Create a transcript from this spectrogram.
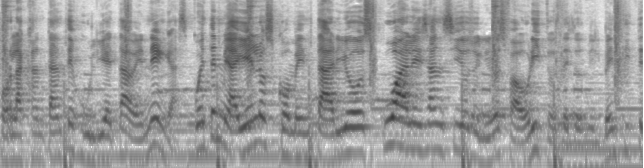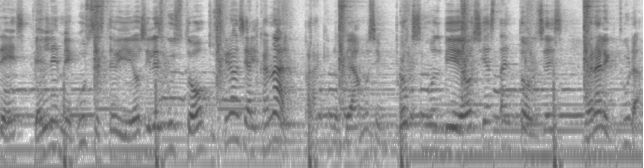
por la cantante Julieta Venegas. Cuéntenme ahí en los comentarios cuáles han sido sus libros favoritos del 2023. Denle me gusta a este video si les gustó, suscríbanse al canal para que nos veamos en próximos videos y hasta entonces, buena lectura.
